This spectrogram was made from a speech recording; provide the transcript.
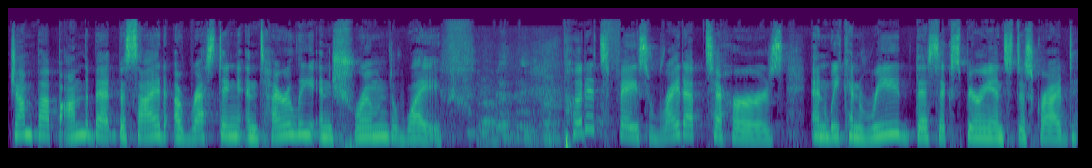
jump up on the bed beside a resting, entirely enshroommed wife, put its face right up to hers, and we can read this experience described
